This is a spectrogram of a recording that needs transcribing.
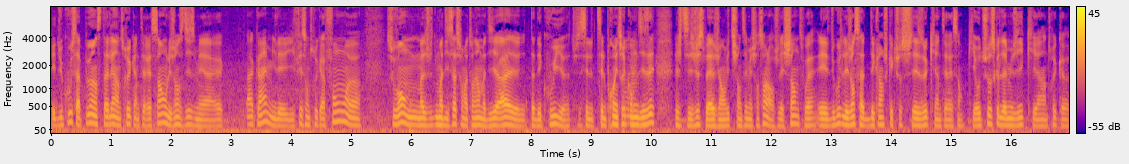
et du coup ça peut installer un truc intéressant où les gens se disent mais euh, ah, quand même il, est, il fait son truc à fond euh. souvent on m'a dit ça sur ma tournée on m'a dit ah t'as des couilles c'est le, premier truc qu'on me disait et je disais juste bah, j'ai envie de chanter mes chansons alors je les chante ouais et du coup les gens ça déclenche quelque chose chez eux qui est intéressant qui est autre chose que de la musique qui est un truc euh,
